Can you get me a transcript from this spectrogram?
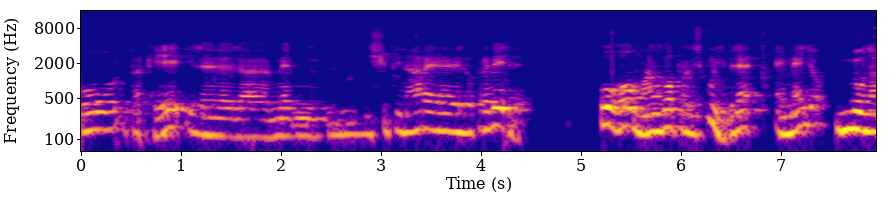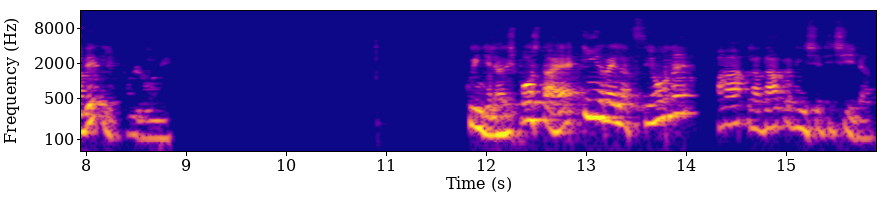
o perché il, il disciplinare lo prevede, o manodopera disponibile, è meglio non averli i polloni. Quindi la risposta è in relazione alla data di insetticida,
